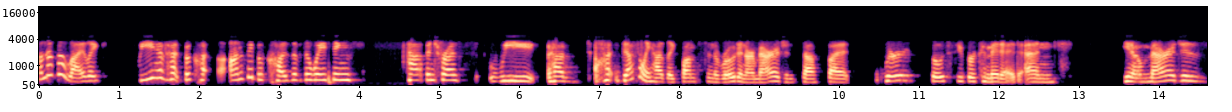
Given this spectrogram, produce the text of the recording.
I'm not gonna lie. Like we have had because honestly because of the way things happened for us, we have definitely had like bumps in the road in our marriage and stuff. But we're both super committed, and you know, marriage is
